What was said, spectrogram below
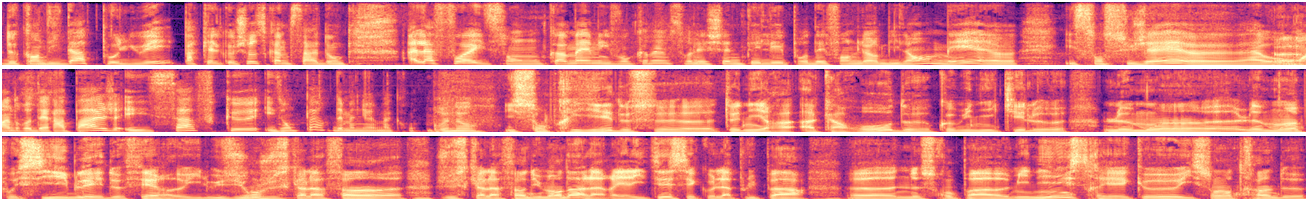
de candidats pollués par quelque chose comme ça. Donc, à la fois, ils sont quand même, ils vont quand même sur les chaînes télé pour défendre leur bilan, mais euh, ils sont sujets euh, au moindre dérapage et ils savent qu'ils ont peur d'Emmanuel Macron. Bruno. Ils sont priés de se tenir à, à carreau, de communiquer le, le moins euh, le moins possible et de faire euh, illusion jusqu'à la fin euh, jusqu'à la fin du mandat. La réalité, c'est que la plupart euh, ne seront pas ministres et qu'ils sont en train de,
